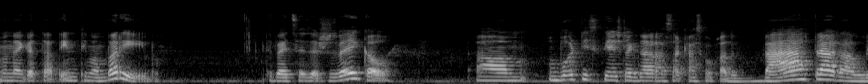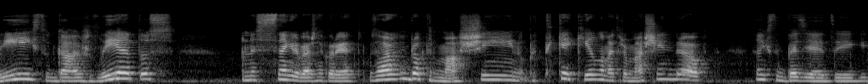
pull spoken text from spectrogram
man vajag tādu intimam barību. Tāpēc es aiziešu uz veikalu. Um, un burtiski tieši tagad ārā sākās kaut kāda vētra, ārā līst un gāž lietus. Un es negribēju nekur iet. Es varu braukt ar mašīnu, bet tikai kilometru mašīnu braukt. Tas liekas tik bezjēdzīgi.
